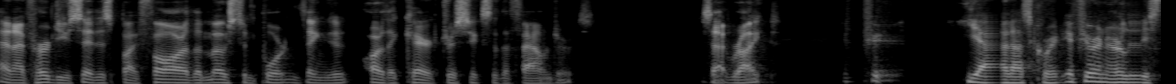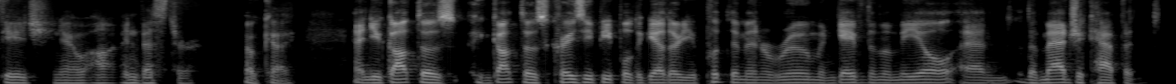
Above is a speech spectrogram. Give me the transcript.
and I've heard you say this by far, the most important things are the characteristics of the founders. Is that right? yeah, that's correct. If you're an early stage, you know, uh, investor. Okay and you got those you got those crazy people together you put them in a room and gave them a meal and the magic happened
